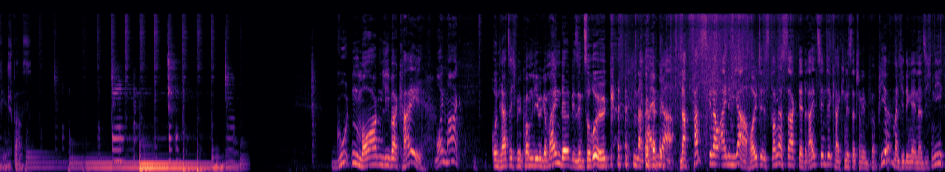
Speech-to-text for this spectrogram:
Viel Spaß. Guten Morgen, lieber Kai. Moin Marc. Und herzlich willkommen, liebe Gemeinde. Wir sind zurück. Nach einem Jahr. Nach fast genau einem Jahr. Heute ist Donnerstag, der 13. Kai knistert schon mit dem Papier. Manche Dinge ändern sich nie.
